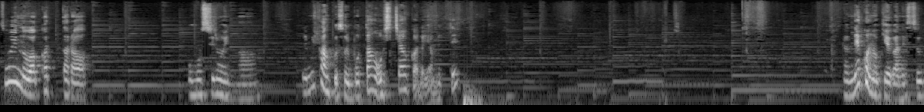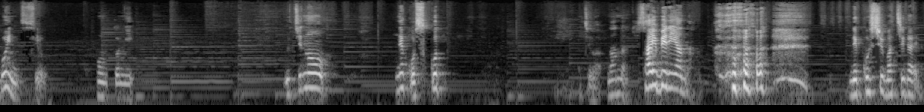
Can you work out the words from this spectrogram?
そういうの分かったら面白いな。で、みかんくんそれボタン押しちゃうからやめて。猫の毛がね、すごいんですよ。本当に。うちの猫、スコ、違う、なんだっけ、サイベリアンだ。猫種間違える。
